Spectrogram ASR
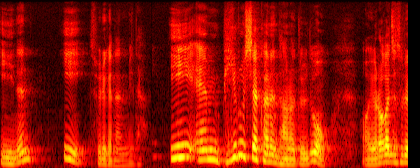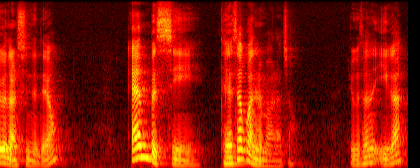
E는 E 소리가 납니다. EMB로 시작하는 단어들도 여러 가지 소리가 날 수 있는데요. embassy, 대사관을 말하죠. 여기서는 E가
